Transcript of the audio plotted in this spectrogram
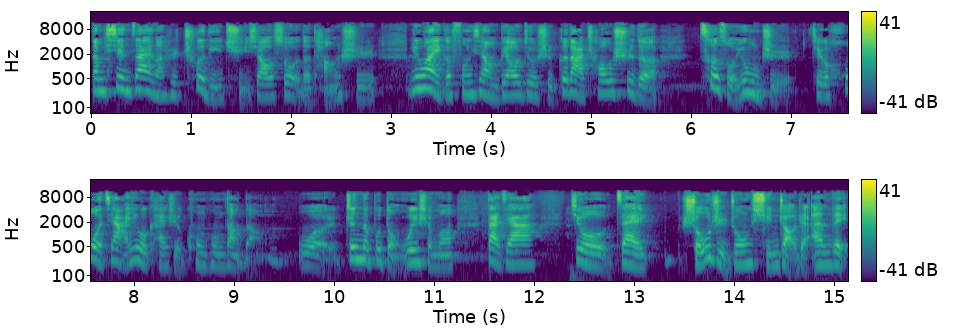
那么现在呢是彻底取消所有的堂食。另外一个风向标就是各大超市的厕所用纸这个货架又开始空空荡荡。我真的不懂为什么大家。就在手指中寻找着安慰。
